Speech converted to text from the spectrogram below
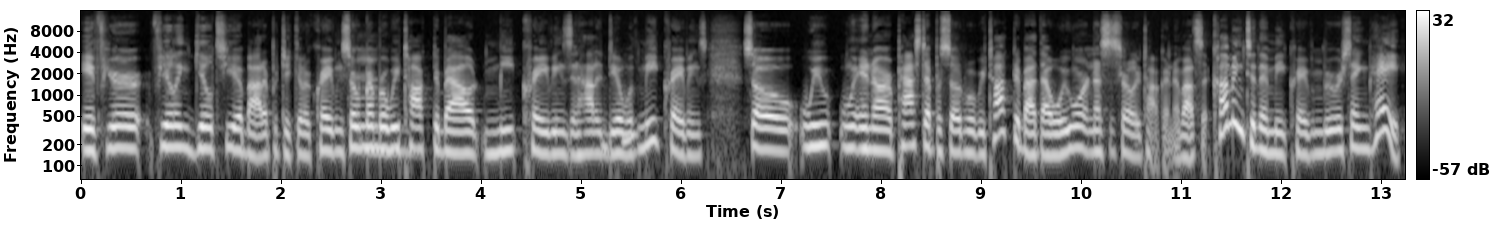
if you're feeling guilty about a particular craving. So remember we mm-hmm. talked about meat cravings and how to deal with mm-hmm. meat cravings. So we in our past episode where we talked about that, we weren't necessarily talking about succumbing to the meat craving. We were saying, "Hey,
